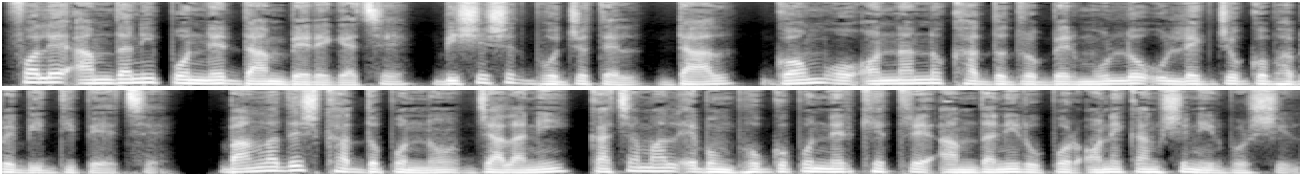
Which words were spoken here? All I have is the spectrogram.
ফলে আমদানি পণ্যের দাম বেড়ে গেছে, বিশেষত ভোজ্যতেল, ডাল, গম ও অন্যান্য খাদ্যদ্রব্যের মূল্য উল্লেখযোগ্যভাবে বৃদ্ধি পেয়েছে। বাংলাদেশ খাদ্যপণ্য, জ্বালানি, কাঁচামাল এবং ভোগ্যপণ্যের ক্ষেত্রে আমদানির উপর অনেকাংশে নির্ভরশীল।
